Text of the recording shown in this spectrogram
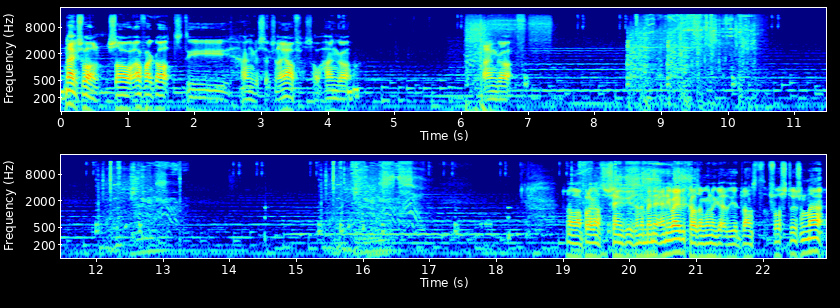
Next one. So have I got the hangar section? I have. So hangar. Hangar. No, I'm probably going to to change these in a minute anyway because I'm going to get the advanced thrusters and that.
